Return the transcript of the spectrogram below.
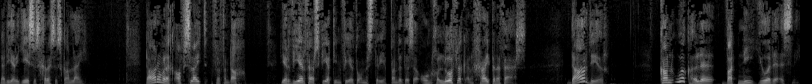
na die Here Jesus Christus kan lei. Daarom wil ek afsluit vir vandag deur weer vers 14 vir jou te onderstreep want dit is 'n ongelooflik ingrypende vers. Daardeur kan ook hulle wat nie Jode is nie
